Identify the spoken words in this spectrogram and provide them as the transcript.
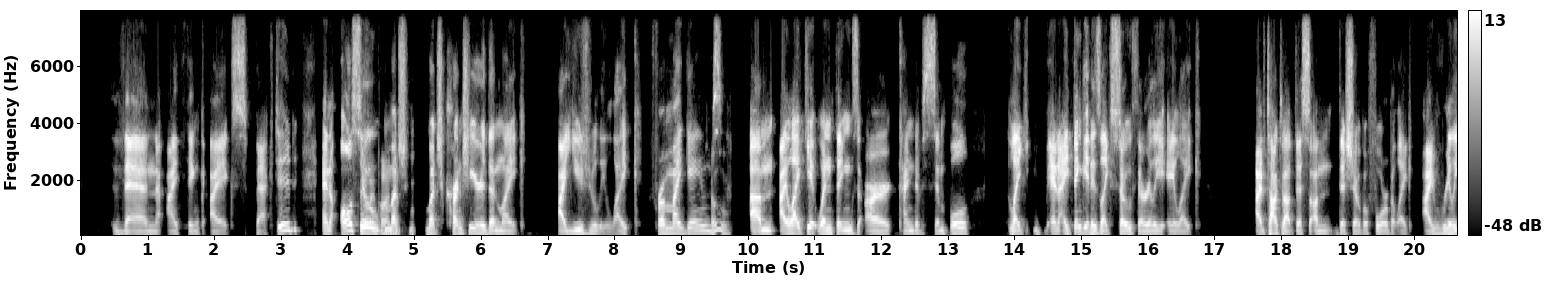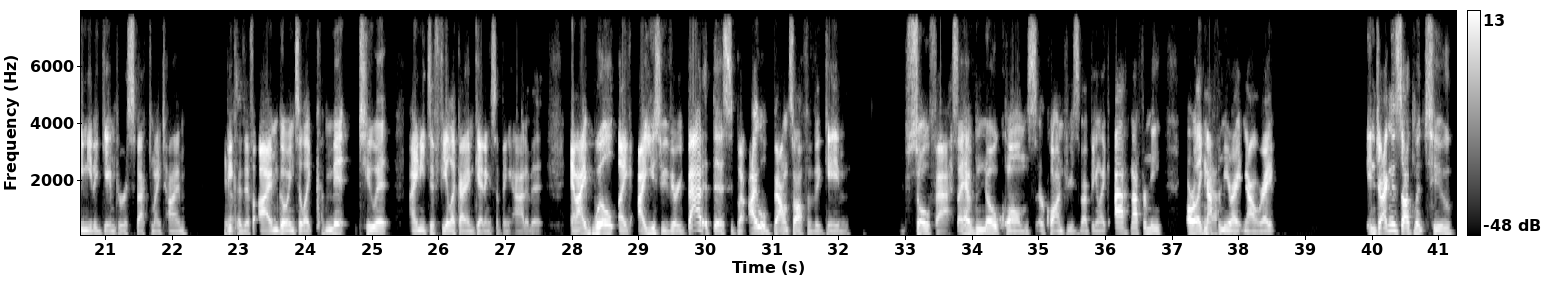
than I think I expected, and also much much crunchier than like I usually like from my games. Ooh. Um, I like it when things are kind of simple, like, and I think it is like so thoroughly a like. I've talked about this on this show before, but like, I really need a game to respect my time Yeah. because if I'm going to like commit to it, I need to feel like I am getting something out of it. And I will like I used to be very bad at this, but I will bounce off of a game so fast. I have no qualms or quandaries about being like, ah, not for me, or like Yeah. not for me right now, right? In Dragon's Dogma 2,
